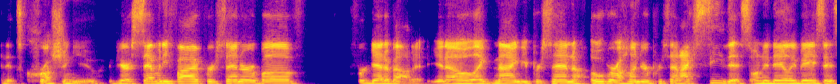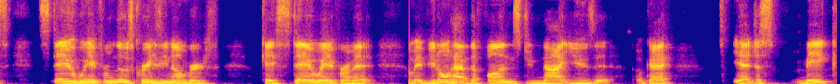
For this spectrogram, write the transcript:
and it's crushing you. If you're at 75% or above, forget about it. You know, like 90%, over 100%. I see this on a daily basis. Stay away from those crazy numbers. Okay. Stay away from it. If you don't have the funds, do not use it. Okay. Yeah, just make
